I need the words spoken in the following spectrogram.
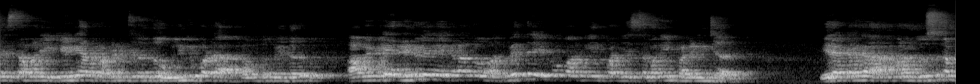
చేస్తామని కేటీఆర్ ప్రకటించడంతో ఉలిక్కిపడ్డ ప్రభుత్వ పెద్దలు ఆ వెంటనే రెండు వేల ఎకరాల్లో అతిపెద్ద ఎక్కువ పార్క్ ఏర్పాటు చేస్తామని ప్రకటించారు. ఈ రకంగా మనం చూస్తున్నాం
